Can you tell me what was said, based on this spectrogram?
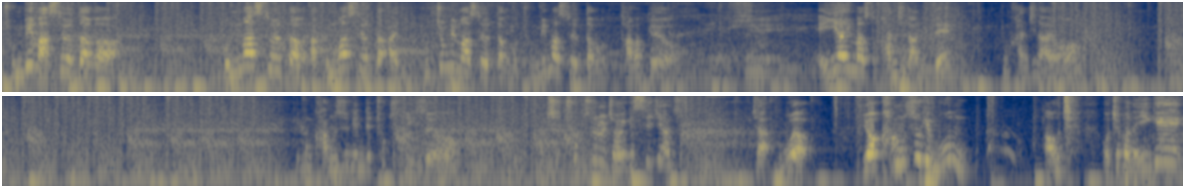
좀비 마스터였다가 본 마스터였다가 아본 마스터였다 아니 본 좀비 마스터였다가 뭐 좀비 마스터였다가 뭐 다 바뀌어요. 예. AI 마스터 간지 나는데? 좀 간지 나요. 이분 강수기인데 촉수도 있어요. 혹시 촉수를 저에게 쓰지 않지 자 뭐야. 야 강수기 뭔아 어째 어쨌거나 이게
